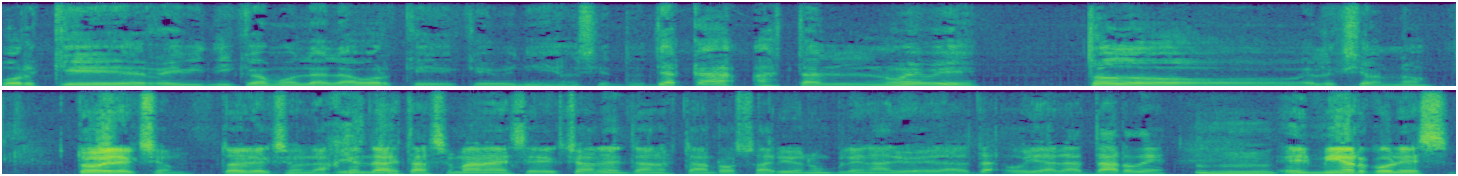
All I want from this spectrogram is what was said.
porque reivindicamos la labor que, que venís haciendo. De acá hasta el 9, todo elección, ¿no? Toda elección, toda elección. La agenda de esta semana es elección. El Tano está en Rosario en un plenario hoy a la tarde. El miércoles,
